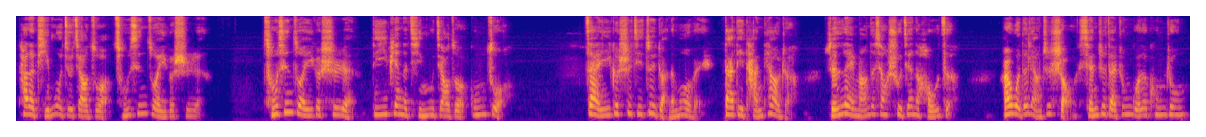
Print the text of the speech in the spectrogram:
它的题目就叫做“重新做一个诗人”，重新做一个诗人。第一篇的题目叫做“工作”。在一个世纪最短的末尾，大地弹跳着，人类忙得像树间的猴子，而我的两只手闲置在中国的空中，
